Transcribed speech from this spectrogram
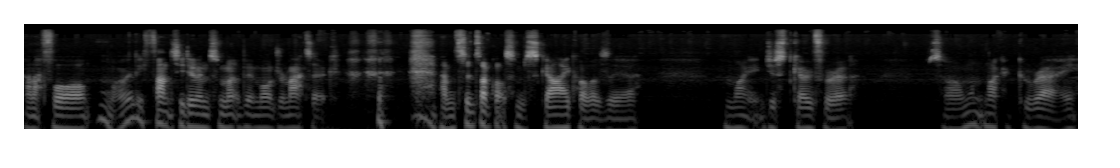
and I thought, hmm, I really fancy doing something a bit more dramatic. and since I've got some sky colours here, I might just go for it. So I want like a grey.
